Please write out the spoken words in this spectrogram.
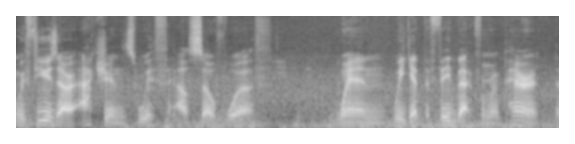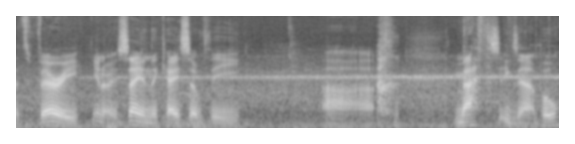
we fuse our actions with our self worth, when we get the feedback from a parent that's very, you know, say in the case of the uh, maths example,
